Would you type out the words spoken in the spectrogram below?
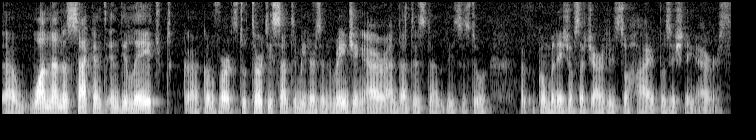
uh, one nanosecond in delay uh, converts to 30 centimeters in ranging error, and that is then leads us to a combination of such errors leads to high positioning errors.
